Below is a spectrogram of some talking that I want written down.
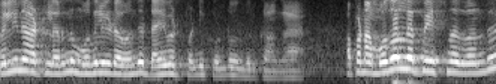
வெளிநாட்டிலேருந்து முதலீடை வந்து டைவர்ட் பண்ணி கொண்டு வந்திருக்காங்க. அப்போ நான் முதல்ல பேசினது வந்து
